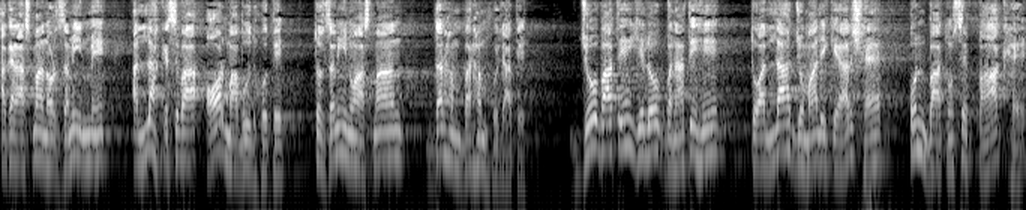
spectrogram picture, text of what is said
اگر آسمان اور زمین میں اللہ کے سوا اور معبود ہوتے، تو زمین و آسمان درہم برہم ہو جاتے۔ جو باتیں یہ لوگ بناتے ہیں، تو اللہ جو مالک عرش ہے، ان باتوں سے پاک ہے۔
